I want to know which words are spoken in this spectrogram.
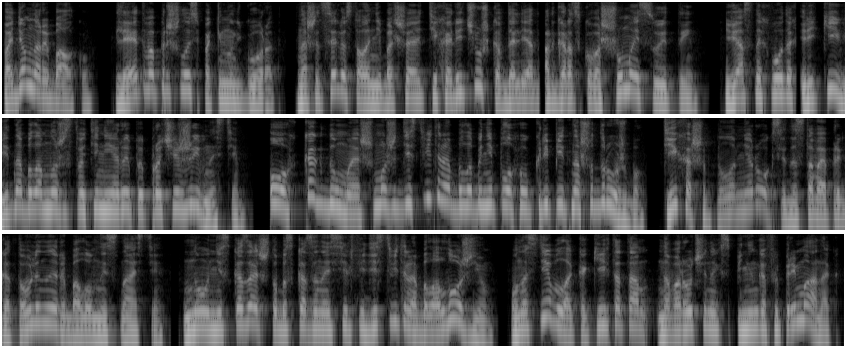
Пойдем на рыбалку. Для этого пришлось покинуть город. Нашей целью стала небольшая тихая речушка вдали от городского шума и суеты. В ясных водах реки видно было множество теней рыб и прочей живности. «Ох, как думаешь, может действительно было бы неплохо укрепить нашу дружбу?» Тихо шепнула мне Рокси, доставая приготовленные рыболовные снасти. Ну, не сказать, чтобы сказанное Сильфи действительно было ложью. У нас не было каких-то там навороченных спиннингов и приманок.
